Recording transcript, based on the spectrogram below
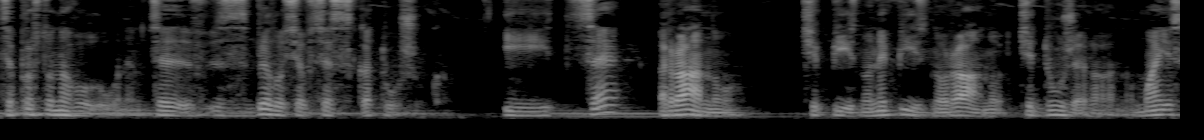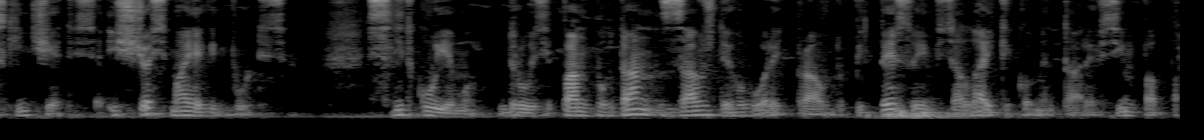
це просто на голову. ним. Це збилося все з катушок. І це рано чи пізно, не пізно, рано чи дуже рано має скінчитися, і щось має відбутися. Слідкуємо, друзі. Пан Богдан завжди говорить правду. Підписуємося, лайки, коментарі. Всім па-па.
